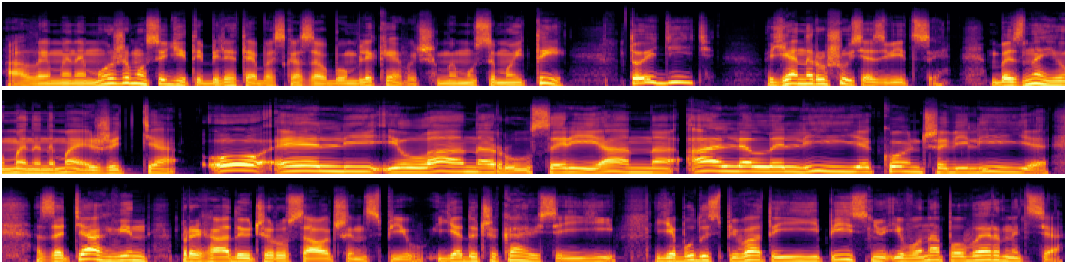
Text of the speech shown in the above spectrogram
Але ми не можемо сидіти біля тебе, сказав Бумблякевич. Ми мусимо йти. То йдіть. Я не рушуся звідси. Без неї у мене немає життя. О, Еллі, Ілана, Русаріанна, Аля Леліє, конча віліє. Затяг він, пригадуючи русалчин спів. Я дочекаюся її, я буду співати її пісню, і вона повернеться.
